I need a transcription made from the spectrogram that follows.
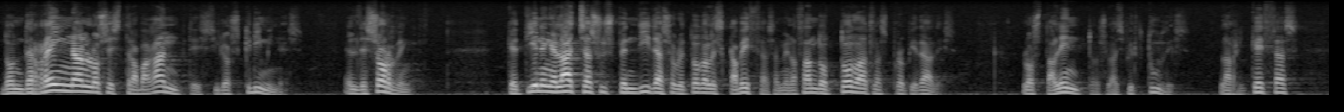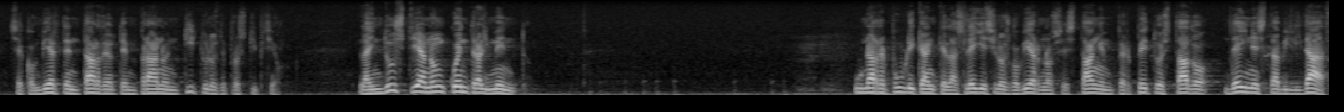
donde reinan los extravagantes y los crímenes, el desorden, que tienen el hacha suspendida sobre todas las cabezas, amenazando todas las propiedades. Los talentos, las virtudes, las riquezas se convierten tarde o temprano en títulos de proscripción. La industria no encuentra alimento, una república en que las leyes y los gobiernos están en perpetuo estado de inestabilidad,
